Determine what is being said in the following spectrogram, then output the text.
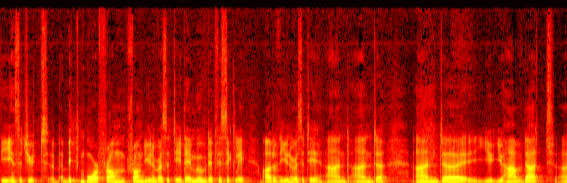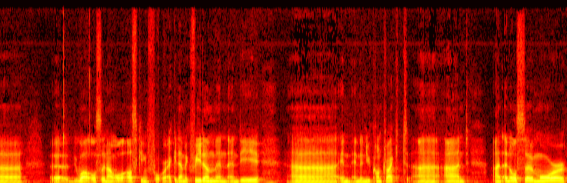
the institute a, a, bit more from from the university. They moved it physically out of the university, and and uh, and uh, you you have that. Uh, uh, well, also now asking for academic freedom and the uh, in in the new contract and and and also more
